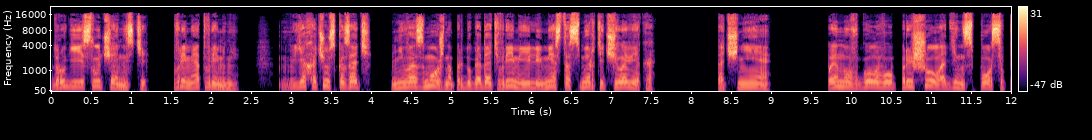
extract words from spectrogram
другие случайности, время от времени. Я хочу сказать, невозможно предугадать время или место смерти человека. Точнее, Пену в голову пришел один способ,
